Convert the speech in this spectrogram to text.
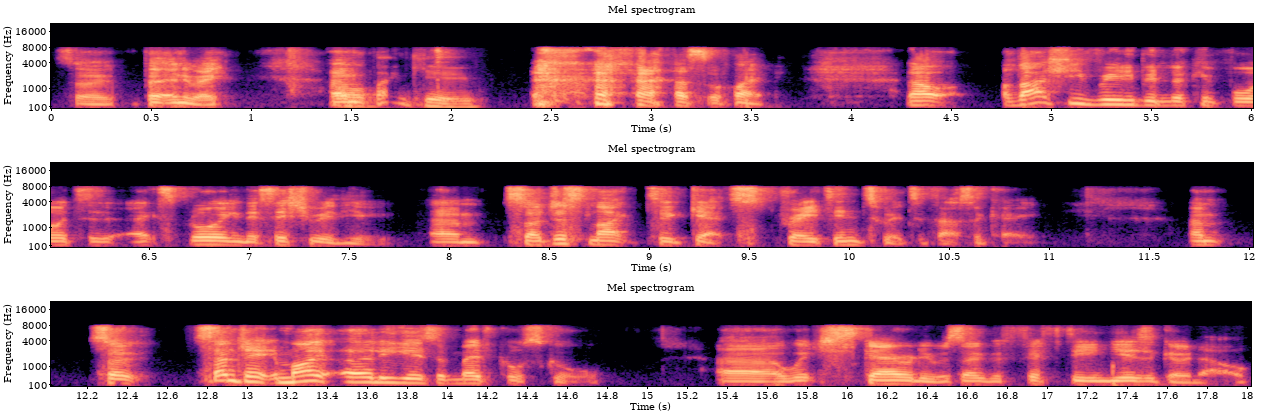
So, but anyway. Um, oh, thank you. that's all right. Now, I've actually really been looking forward to exploring this issue with you. Um, so I'd just like to get straight into it, if that's okay. Um, so, Sanjay, in my early years of medical school, uh, which scarily was over 15 years ago now,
